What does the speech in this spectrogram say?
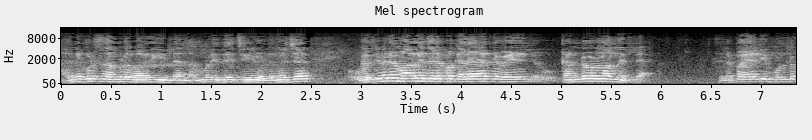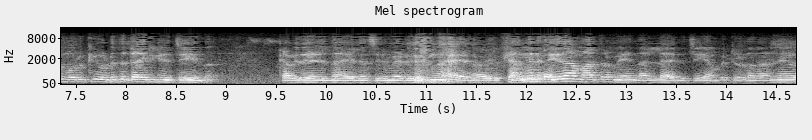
അതിനെക്കുറിച്ച് നമ്മൾ പറയില്ല. നമ്മൾ ഇതേ ചെയ്യുള്ളൂ. എന്ന് വെച്ചാൽ ഉപജീവന മാർഗം ചിലപ്പോൾ കലാകാരന് വേ കണ്ടോളണമെന്നില്ല. ചിലപ്പോൾ അയാൾ ഈ മുണ്ട് മുറുക്കി എടുത്തിട്ടായിരിക്കും ചെയ്യുന്നത്. കവിത എഴുതുന്നതായാലും സിനിമ എടുക്കുന്നതായാലും പക്ഷെ അങ്ങനെ ചെയ്താൽ മാത്രമേ നല്ല ഇത് ചെയ്യാൻ പറ്റുള്ളൂ എന്നാണ് ഞങ്ങൾ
